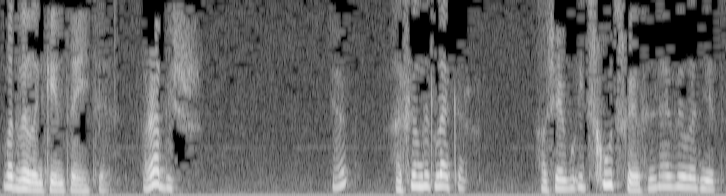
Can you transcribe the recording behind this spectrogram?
Wat wil een kind eten? Rubbish. Ja? Hij vindt het lekker. Als je iets goeds geeft, hij wil het niet.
